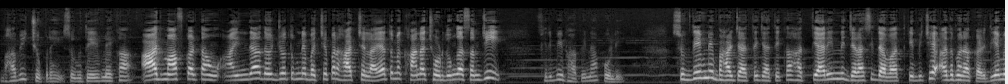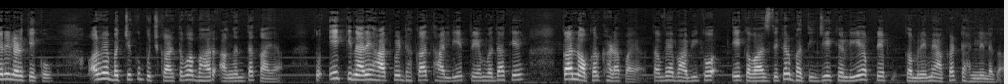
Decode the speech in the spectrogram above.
भाभी चुप रही। सुखदेव ने कहा, आज माफ़ करता हूँ, आइंदा जो तुमने बच्चे पर हाथ चलाया तो मैं खाना छोड़ दूँगा, समझी? फिर भी भाभी ना बोली। सुखदेव ने बाहर जाते जाते कहा, हत्यारी ने जरा सी दवात के पीछे अधमरा कर दिया मेरे लड़के को, और वह बच्चे को पुचकारता हुआ बाहर आँगन तक आया। तो एक किनारे हाथ में ढका थाल लिए प्रेमवदा के, का नौकर खड़ा पाया। तब वह भाभी को एक आवाज़ देकर भतीजे के लिए अपने कमरे में आकर टहलने लगा।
